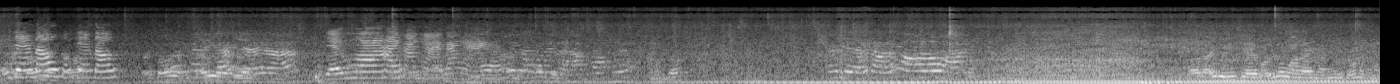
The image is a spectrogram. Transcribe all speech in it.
Khẩu trang đâu? Khẩu trang đâu? Về em à, hai hai ngày ba ngày rồi. Ờ, rồi đẩy nguyên xe bụi nó qua đây nè như chỗ này nè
